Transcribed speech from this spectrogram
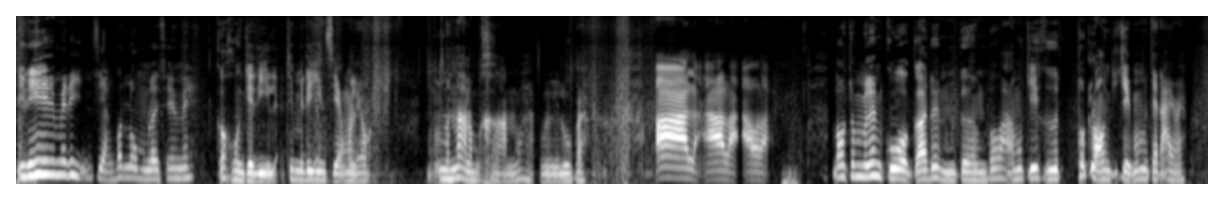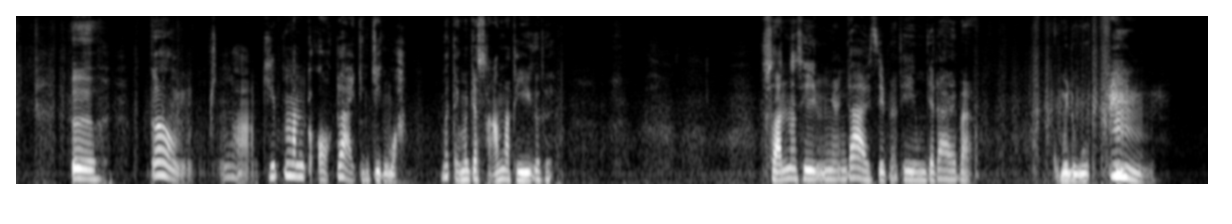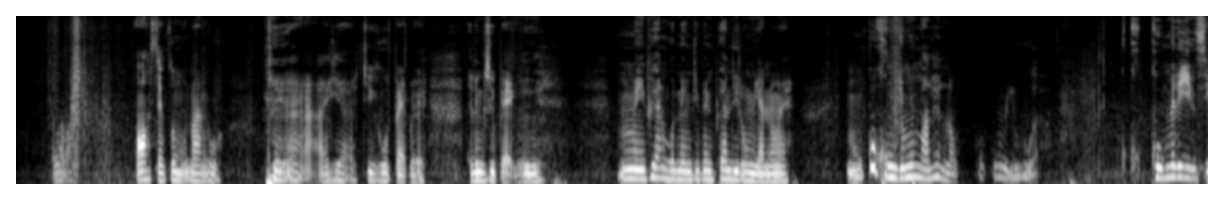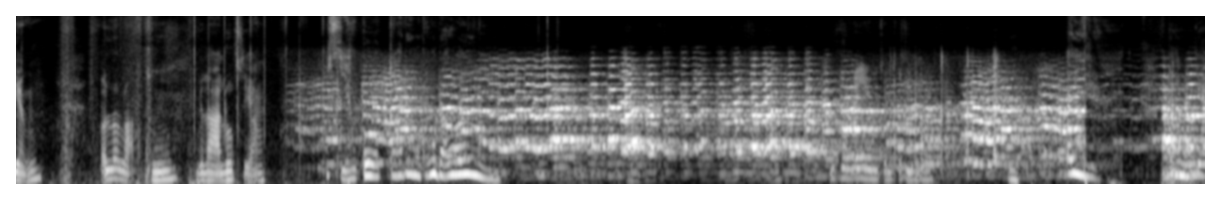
ทีนี้ไม่ได้ยินเสียงพัดลมเลยใช่ไหม ก็คงจะดีแหละ ที่ไม่ได้ยินเสียงมาแล้วอะมันน่ารำคาญมากเลยรู้ปะเอาละเอาละเอาละเราจะไม่เล่นกลัวการเด้นเหมือนเกิน เพราะว่าเมื่อกี้คือทดลองจริงๆว่ามันจะได้ไหม เออ ก็คลิปมันก็ออกได้จริง ๆ ว่ะไม่แต่มันจะสามนาทีก็เถอะสามนาทีมันยังได้สิบนาทีมันจะได้หรือเปล่า กูไม่รู้อะไรวะอ๋อเสียงสมุนบ้านกูเหี้ยชื่อกูแปลกเลยไอ้นึงชื่อแปลกเลยมีเพื่อนคนหนึ่งที่เป็นเพื่อนที่โรงเรียนนะไหมก็คงจะไม่มาเล่นหรอกก็ไม่รู้อะคงไม่ได้ยินเสียงเออแล้วล่ะถึงเวลาลดเสียง เสียงกูการดังกูดังทุกคนได้ยินเสียงกระดิ่งไหมอืม เอ้ยต้นแก้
